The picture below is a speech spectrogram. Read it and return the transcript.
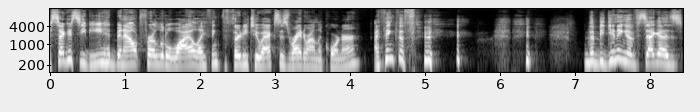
Sega CD had been out for a little while. I think the 32X is right around the corner. I think the the beginning of Sega's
